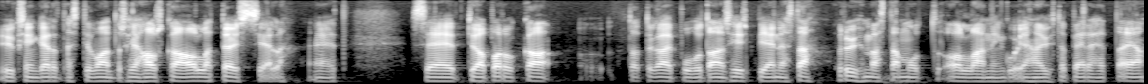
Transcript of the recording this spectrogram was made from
yksinkertaisesti vaan tosi hauskaa olla töissä siellä. Et se työporukka, totta kai puhutaan siis pienestä ryhmästä, mutta ollaan niin kuin ihan yhtä perhettä ja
